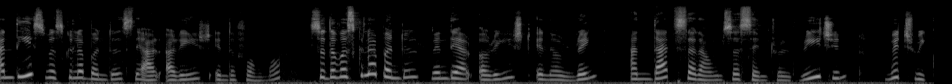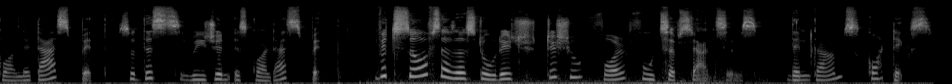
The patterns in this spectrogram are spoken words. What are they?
and these vascular bundles they are arranged in the form of so the vascular bundle when they are arranged in a ring and that surrounds a central region which we call it as pith. So this region is called as pith which serves as a storage tissue for food substances. Then comes cortex.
